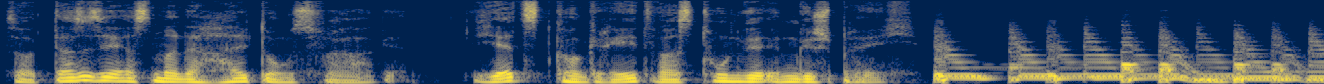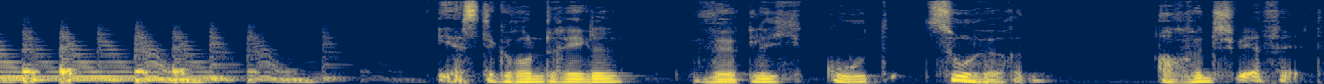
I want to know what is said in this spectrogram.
So, das ist ja erstmal eine Haltungsfrage. Jetzt konkret, was tun wir im Gespräch? Erste Grundregel, wirklich gut zuhören. Auch wenn es schwerfällt.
